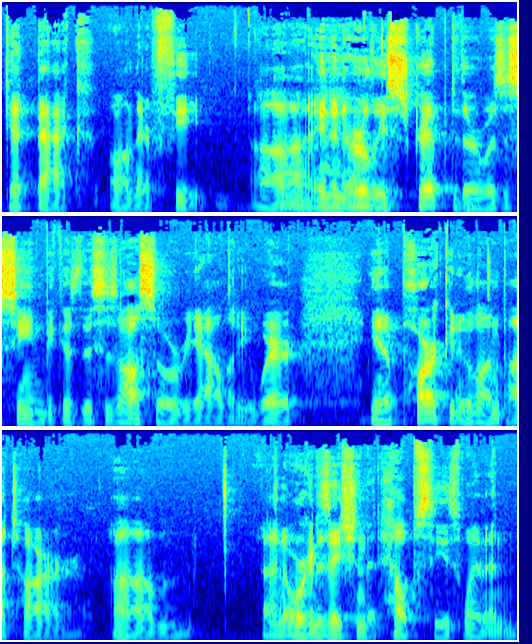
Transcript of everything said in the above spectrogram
get back on their feet. Uh, In an early script, there was a scene because this is also a reality where, in a park in Ulaanbaatar, um, an organization that helps these women,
